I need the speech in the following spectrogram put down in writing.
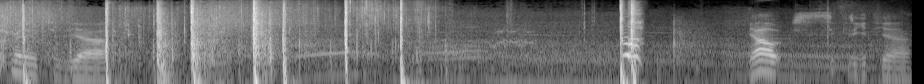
düşmediniz siz ya? Ya siktir git ya.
